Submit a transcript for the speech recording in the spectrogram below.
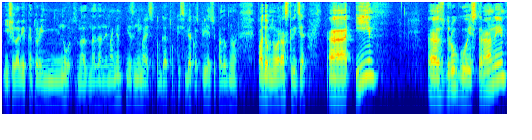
и человек, который ну, вот, на, на данный момент не занимается подготовкой себя к восприятию подобного, подобного раскрытия. И с другой стороны,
